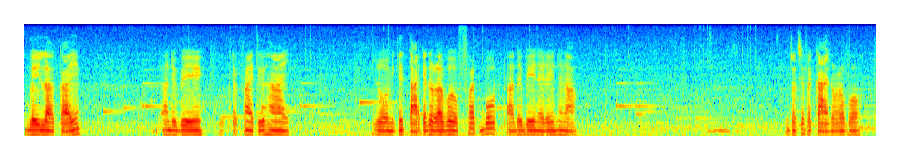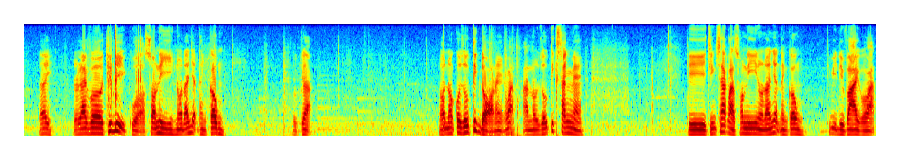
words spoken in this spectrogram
đây là cái adb cái file thứ hai. Rồi mình sẽ tải cái driver fatbot adb này lên thế nào? Chúng ta sẽ phải cài driver. Đây, driver thiết bị của Sony nó đã nhận thành công. Được chưa ạ? Nó nó có dấu tích đỏ này các bạn. À nó dấu tích xanh này. Thì chính xác là Sony nó đã nhận thành công. Thiết bị device của bạn.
